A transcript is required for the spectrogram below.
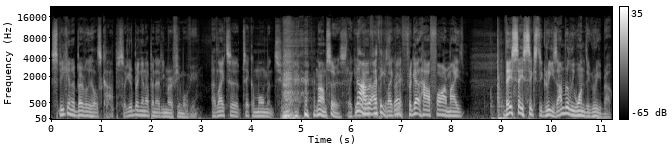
Speaking of Beverly Hills Cop, so you're bringing up an Eddie Murphy movie. I'd like to take a moment to. no, I'm serious. Like, No, I- laughing. I think like, it's like. Forget how far my. They say six degrees. I'm really one degree, bro.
